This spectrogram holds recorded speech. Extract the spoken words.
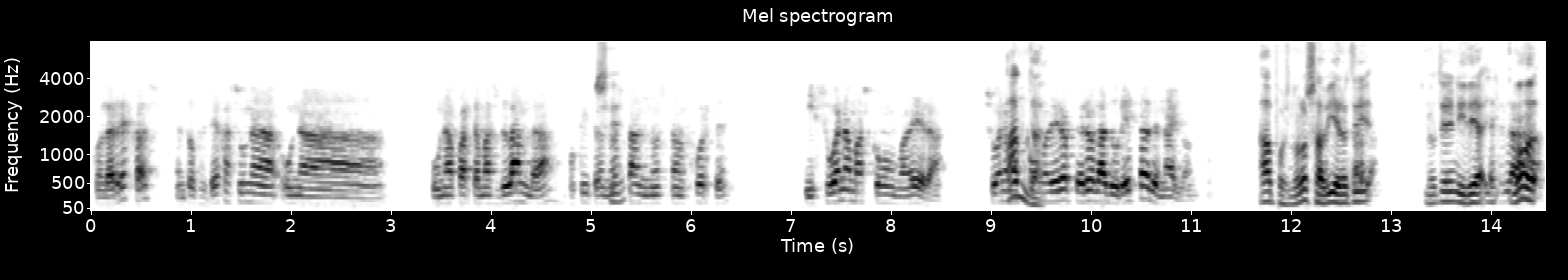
con las rejas, entonces dejas una, una, una parte más blanda, un poquito, no, es tan, no es tan fuerte, y suena más como madera. Suena más como madera, pero la dureza de nylon. Ah, pues no lo sabía, no tenía, no tenía ni idea. No,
